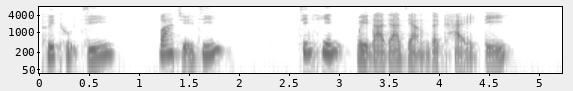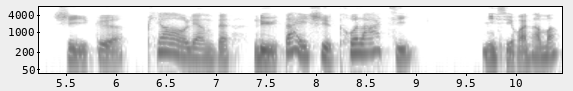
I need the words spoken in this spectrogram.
推土机、挖掘机。今天为大家讲的凯迪，是一个漂亮的履带式拖拉机，你喜欢它吗？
